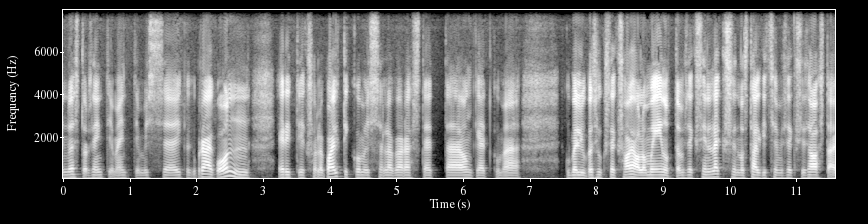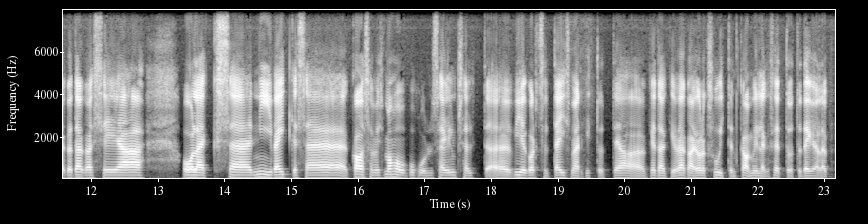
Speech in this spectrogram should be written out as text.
investor sentimenti, mis ikkagi praegu on, eriti, eks ole, Baltikumis, sellepärast et ongi, et kui me kui meil juba niisuguseks ajaloo meenutamiseks siin läks, nostalgitsemiseks, siis aasta aega tagasi äh, oleks äh, nii väikese kaasamismahu puhul see ilmselt äh, viiekordselt täis märgitud ja kedagi väga ei oleks huvitanud ka, millega see ettevõte tegeleb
